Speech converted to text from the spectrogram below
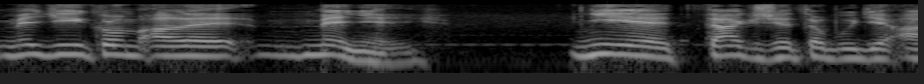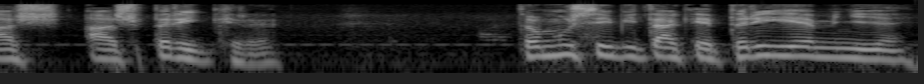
medíkom, ale menej nie tak, že to bude až, až prikre. To musí byť také príjemne,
